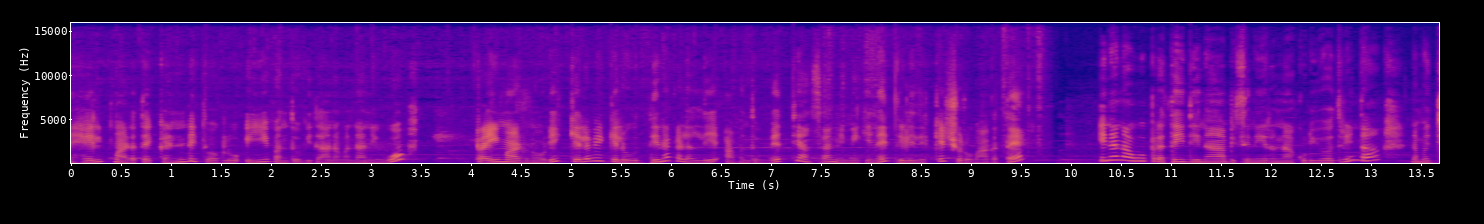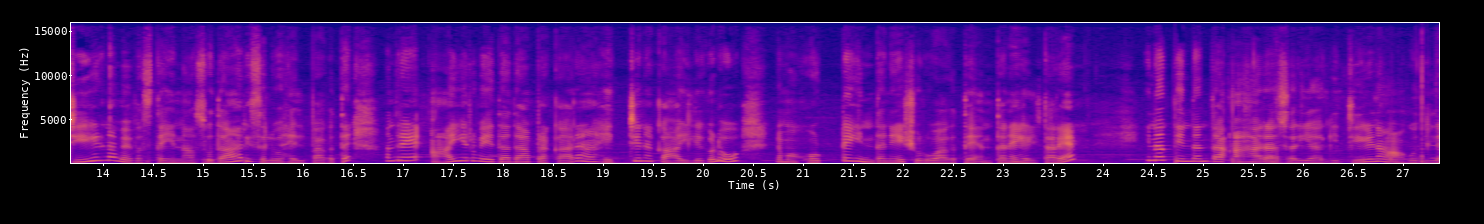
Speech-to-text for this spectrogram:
ಹೆಲ್ಪ್ ಮಾಡುತ್ತೆ. ಖಂಡಿತವಾಗ್ಲೂ ಈ ಒಂದು ವಿಧಾನವನ್ನು ನೀವು ಟ್ರೈ ಮಾಡಿ ನೋಡಿ. ಕೆಲವೇ ಕೆಲವು ದಿನಗಳಲ್ಲಿ ಆ ಒಂದು ವ್ಯತ್ಯಾಸ ನಿಮಗೇ ತಿಳಿಲಿಕ್ಕೆ ಶುರುವಾಗುತ್ತೆ. ಇನ್ನು ನಾವು ಪ್ರತಿದಿನ ಬಿಸಿ ನೀರನ್ನು ಕುಡಿಯೋದ್ರಿಂದ ನಮ್ಮ ಜೀರ್ಣ ವ್ಯವಸ್ಥೆಯನ್ನು ಸುಧಾರಿಸಲು ಹೆಲ್ಪ್ ಆಗುತ್ತೆ. ಅಂದರೆ ಆಯುರ್ವೇದದ ಪ್ರಕಾರ ಹೆಚ್ಚಿನ ಕಾಯಿಲೆಗಳು ನಮ್ಮ ಹೊಟ್ಟೆಯಿಂದನೇ ಶುರುವಾಗುತ್ತೆ ಅಂತಲೇ ಹೇಳ್ತಾರೆ. ಇನ್ನು ತಿಂದಂಥ ಆಹಾರ ಸರಿಯಾಗಿ ಜೀರ್ಣ ಆಗೋದಿಲ್ಲ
